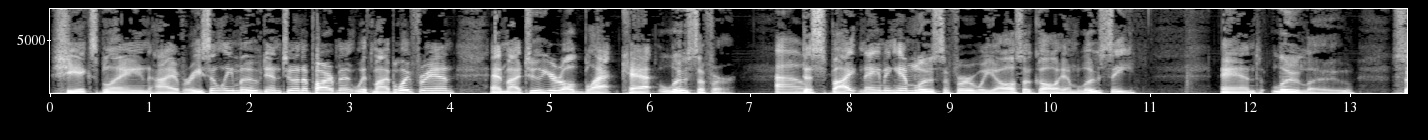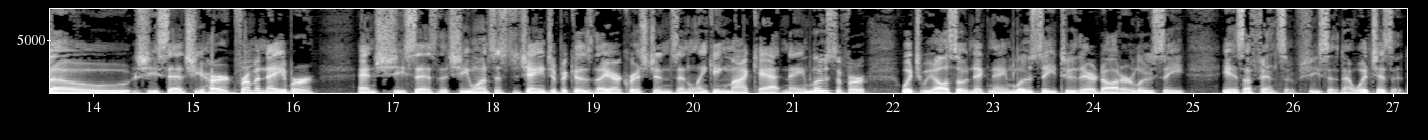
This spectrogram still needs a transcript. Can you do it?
She explained, I have recently moved into an apartment with my boyfriend and my two year old black cat, Lucifer. Oh, Despite naming him Lucifer, we also call him Lucy and Lulu. So she said she heard from a neighbor and she says that she wants us to change it because they are Christians and linking my cat named Lucifer, which we also nickname Lucy to their daughter Lucy is offensive. She says, "Now which is it?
